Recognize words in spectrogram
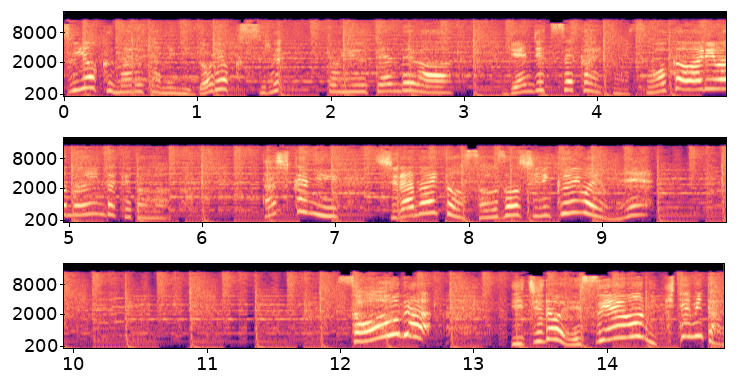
強くなるために努力するという点では現実世界とそう変わりはないんだけど確かに知らないと想像しにくいわよね。そうだ！一度 SAO に来てみたら？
